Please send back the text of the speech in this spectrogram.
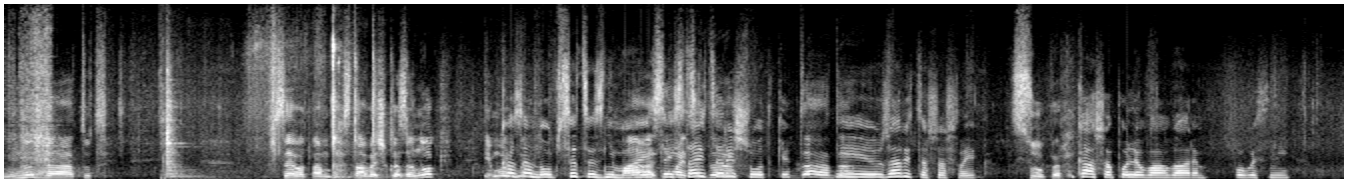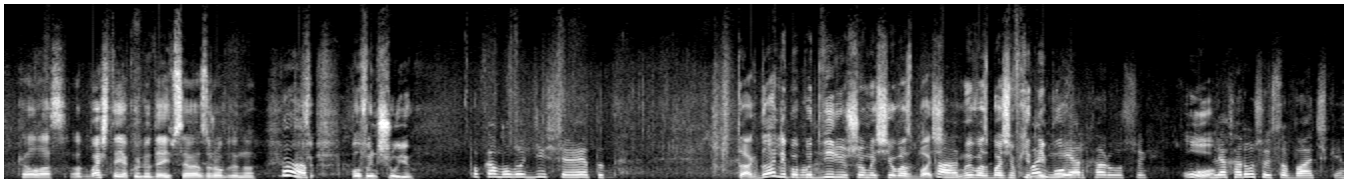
Ну да, тут все от там ставиш казанок і можна. Казанок, все це А, знімається, і знімається, ставиться да. решотки. Да, да. І жариться шашлик. Супер. Каша польова варимо по весні. Клас. От бачите, як у людей все зроблено Да, по, фе- по феншую. поки молоді ще тут Так, далі по подвір'ю, що ми ще у вас бачимо? Так. Ми вас бачимо вхідний вольєр погляд. хороший. О, Для хорошої собачки.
